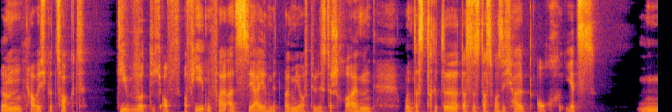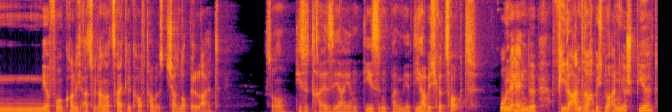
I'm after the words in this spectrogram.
ähm, habe ich gezockt. Die würde ich auf, auf jeden Fall als Serie mit bei mir auf die Liste schreiben. Und das dritte, das ist das, was ich halt auch jetzt mir vor gar nicht allzu langer Zeit gekauft habe, ist Chernobyl Light. So, diese drei Serien, die sind bei mir, die habe ich gezockt ohne mhm. Ende. Viele andere habe ich nur angespielt.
